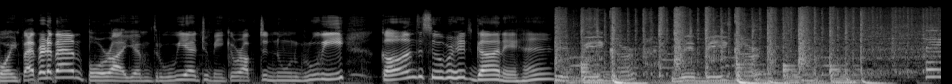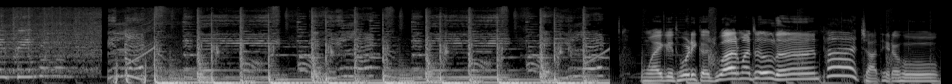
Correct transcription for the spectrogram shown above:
point five M for M Dhruvi and to make your afternoon groovy કોણ સુપર ગાને, હે? હું આવી ગઈ થોડીક અજવારમાં વારમાં. ચલ પાછાથી રહો.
